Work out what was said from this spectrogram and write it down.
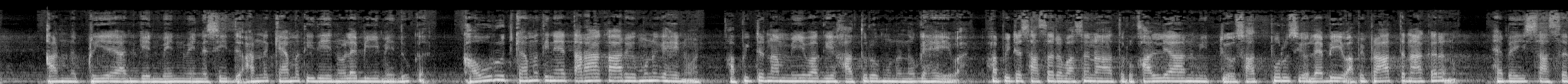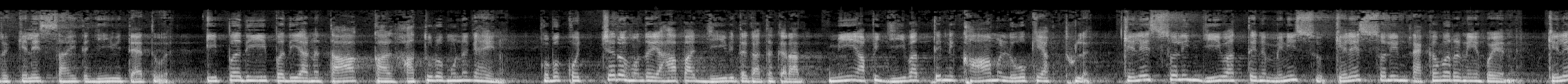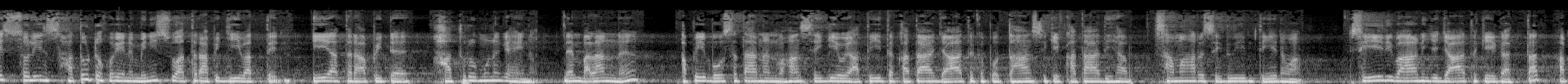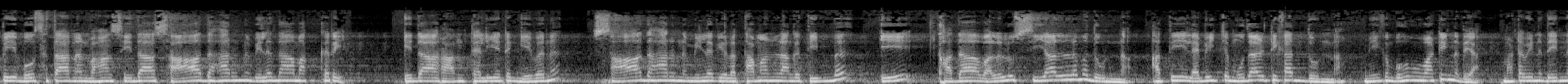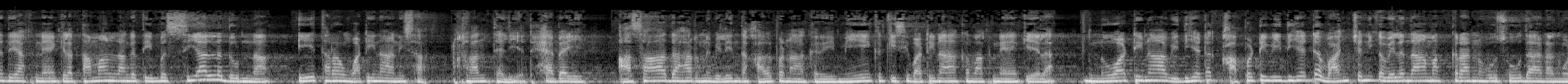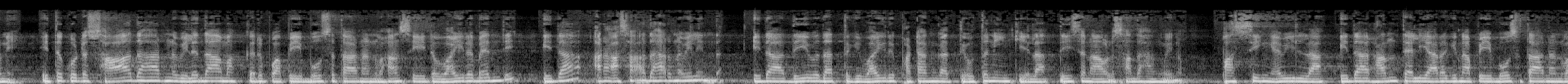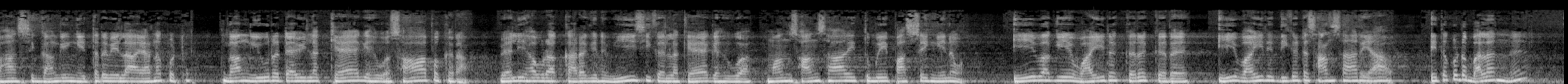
අන්න ප්‍රියයන්ගෙන් වෙන් වෙන්න සිද්ධ. අන්න කැමතිදේ නොලැබීමේ දුක. කවුරුත් කැමතිනෑ තරාකාරය මුණ ගැහෙනවට. අපිට නම් මේ වගේ හතුරමුණ නොගැහේවා අපිට සසර වසනාතුරු කල්්‍යයාන මිත්‍රයෝ සත්පුරුසියෝ ලැබේ අපි ප්‍රාර්ථනා කරනු හැබැයි සසර කෙලෙස් සහිත ජීවිත ඇතුව ඉපදීපදි යන තාක්කල් හතුර මුණ ගැහෙනු. ඔබ කොච්චර හොඳ යහපත් ජීවිත ගත කරත් මේ අපි ජීවත්වෙන්නේ කාම ලෝකයක් තුළ. කෙලෙස්වොලින් ජීවත්වෙන මිනිස්සු කෙලෙස්වොලින් රැකවරණය හොයන. කෙලෙස් සොලින් සතුට හොයන මිනිස්සු අතර අපි ජීවත්තෙන්. ඒ අතර අපිට හතුරමුණ ගැහෙනවා. දැම් බලන්න අපේ බෝසතාණන් වහන්සේගේ ඔය අතීත කතා ජාතක පොත්තහන්සිගේ කතාදිහා සමහර සිදුවීම් තියෙනවා. සේරිවානිජ ජාතකය ගත්තත් අපේ බෝසතාණන් වහන්සේදා සාධහරණ වෙළදාමක් කරේ. එදා රන්තැලියට ගෙවන සාධාරණ මිලගෙල තමන් ළඟ තිබ්බ ඒ කදා වලලු සියල්ලම දුන්න. අතේ ලැබිච්ච මුදල් ටිකත් දුන්න. මේක බොහොම වටින්න දෙයක් මට වෙන දෙන්න දෙයක් නෑ කියලා තමන් ළඟ තිබ්බ සියල්ල දුන්නා ඒ තරම් වටිනා නිසා රන්තැලියට හැබැයි අසාධහරණ විලින්ද කල්පනා කරේ මේක කිසි වටිනාකමක් නෑ කියලා නොවටිනා විදිහට කපටි විදිහට වංචනික වෙළදාමක් කරන්න හෝ සූදානගුණේ. එතකොට සාධාරණ වෙළදාමක් කරපු අපේ බෝසතාණන් වහන්සේට වෛර බැන්දි එදා අර අසාධාරණ වෙළෙන්ද. එදා දේවදත්තගේ වෛර පටන්ගත්තය ඔතනින් කියලා දේශනාවල සඳහන් වෙනවා. පස්සිං ඇවිල්ලා එදා රන්තැලි අරගෙන අපේ බෝසතාණන් වහන්සේ ගඟෙන් එතර වෙලා යනකොට ගං යුරට ඇවිල්ල කෑගැහුව සාප කරා. වැලි හවුරක් අරගෙන වීසි කරලා කෑගැහුවා. මං සංසාරිත් උබේ පස්සෙන් එනවා. ඒ වගේ වෛර කර කර ඒ වෛර දිගට සංසාරයාව එතකොට බලන්න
